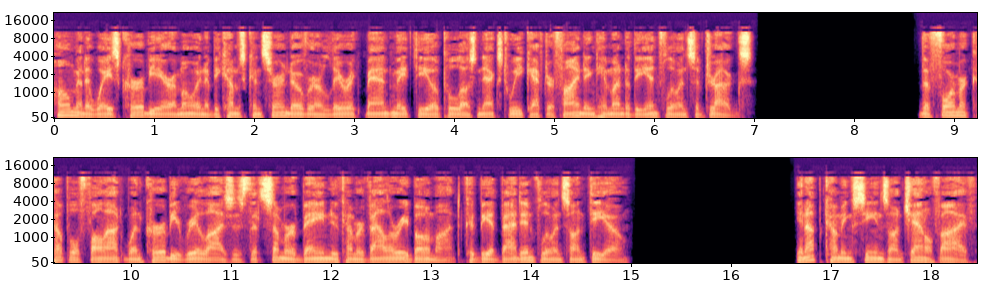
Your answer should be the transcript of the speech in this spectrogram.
Home and Away's Kirby Aramoana becomes concerned over her Lyrik bandmate Theo Poulos next week after finding him under the influence of drugs. The former couple fall out when Kirby realizes that Summer Bay newcomer Valerie Beaumont could be a bad influence on Theo. In upcoming scenes on Channel 5,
